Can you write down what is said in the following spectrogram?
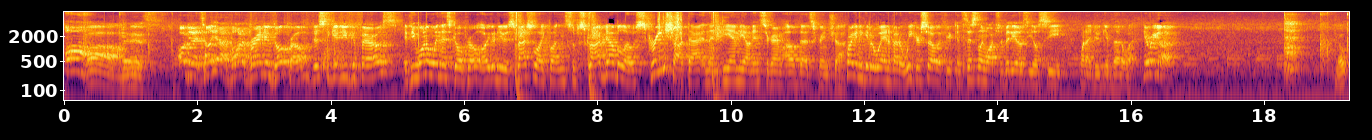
Oh! Missed. Oh, did I tell you I bought a brand new GoPro just to give you Cuffaros? If you want to win this GoPro, all you gotta do is smash the like button, subscribe down below, screenshot that, and then DM me on Instagram of that screenshot. Probably gonna give it away in about a week or so. If you consistently watch the videos, you'll see when I do give that away. Here we go. Nope.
